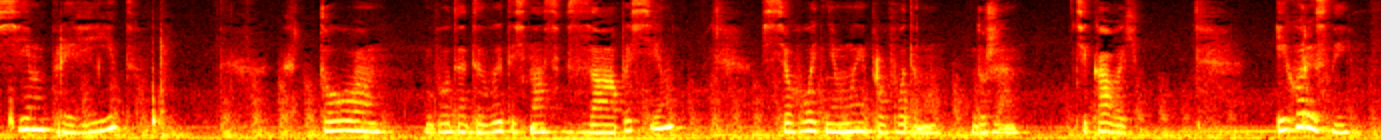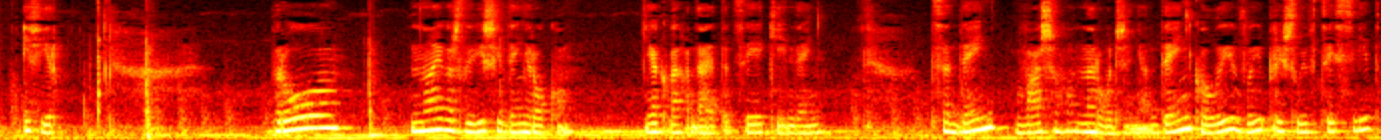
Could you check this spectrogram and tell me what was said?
Всім привіт! Хто буде дивитись нас в записі? Сьогодні ми проводимо дуже цікавий і корисний ефір про найважливіший день року. Як ви гадаєте, це який день? Це день вашого народження, день, коли ви прийшли в цей світ,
